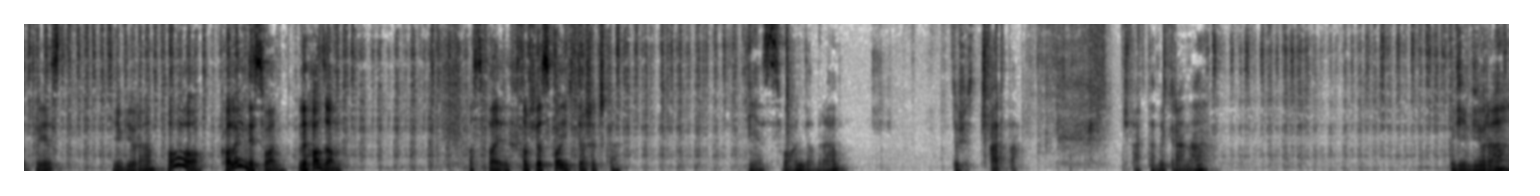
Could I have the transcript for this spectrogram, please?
Co tu jest? Wiewióra. O! Kolejny słoń. Wychodzą. Oswoje, chcą się oswoić troszeczkę. Jest słoń, dobra. To już jest czwarta. Czwarta wygrana. Wiewióra.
